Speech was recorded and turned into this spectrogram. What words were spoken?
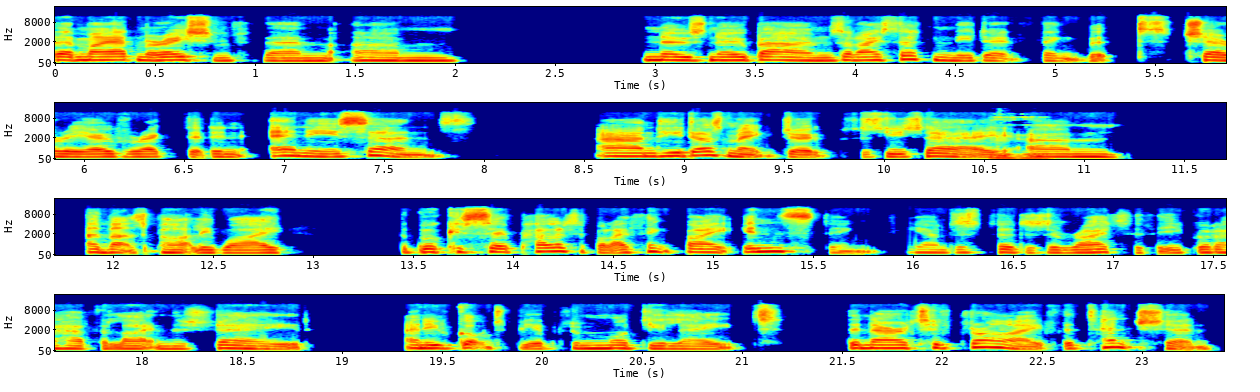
that my admiration for them um, knows no bounds. And I certainly don't think that Cherry overegged it in any sense. And he does make jokes, as you say, mm-hmm. um, and that's partly why the book is so palatable. I think by instinct he understood as a writer that you've got to have the light and the shade, and you've got to be able to modulate the narrative drive, the tension.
